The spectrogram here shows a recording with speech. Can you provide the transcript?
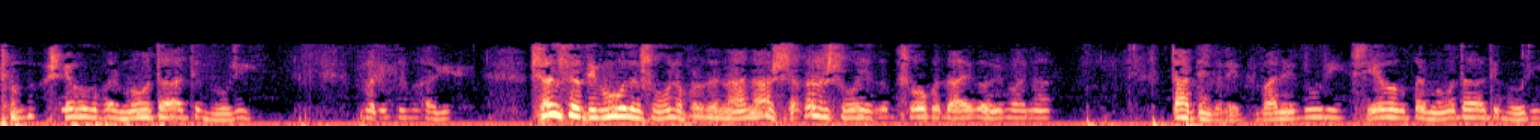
तुम सेवक पर ममता अति भूरी बड़ी कृपा संस्कृति मूल सोल प्रद नाना, सकल शोकदायक अभिमाना। ताते करे कृपा ने दूरी, सेवक पर ममता अति भूरी।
